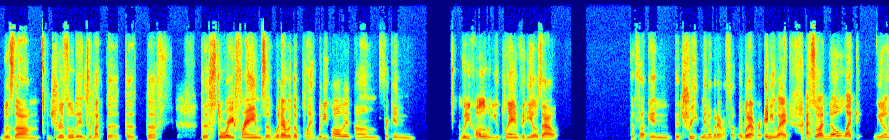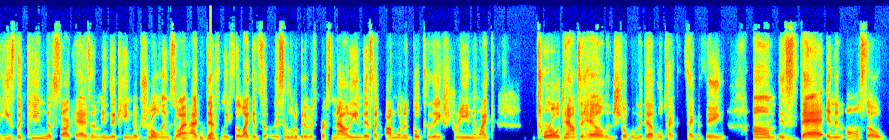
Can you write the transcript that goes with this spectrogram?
was um drizzled into like the the the the story frames of whatever the plan. What do you call it? Um, freaking, what do you call it when you plan videos out? The fucking the treatment or whatever whatever anyway so i know like you know he's the king of sarcasm and the king of mm-hmm. trolling so I, I, mm-hmm. definitely feel like it's a, it's a little bit of his personality in this like i'm gonna go to the extreme and like twirl down to hell and stroke on the devil type type of thing. Um, is that and then also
